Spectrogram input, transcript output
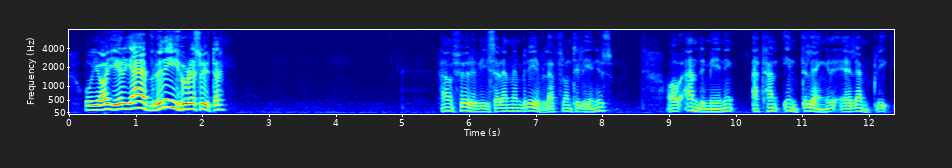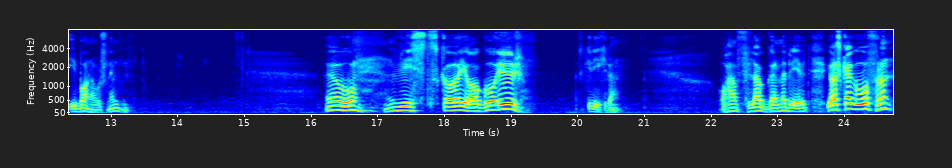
Och jag ger djävulen i hur det slutar. Han förevisar dem en brevlapp från Telenius av andemening att han inte längre är lämplig i barnavårdsnämnden. Jo, visst ska jag gå ur, skriker han. Och han flaggar med brevet. Jag ska gå från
